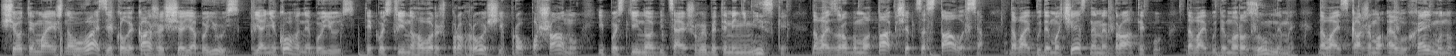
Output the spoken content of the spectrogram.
Що ти маєш на увазі, коли кажеш, що я боюсь? Я нікого не боюсь. Ти постійно говориш про гроші, про пошану і постійно обіцяєш вибити мені мізки. Давай зробимо так, щоб це сталося. Давай будемо чесними, братику. Давай будемо розумними. Давай скажемо Елу Хейману,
